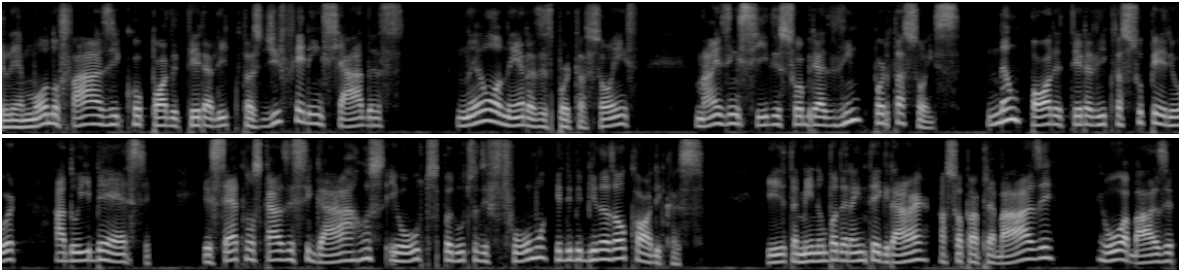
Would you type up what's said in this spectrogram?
Ele é monofásico, pode ter alíquotas diferenciadas, não onera as exportações, mas incide sobre as importações. Não pode ter alíquota superior à do IBS, exceto nos casos de cigarros e outros produtos de fumo e de bebidas alcoólicas. E também não poderá integrar a sua própria base ou a base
